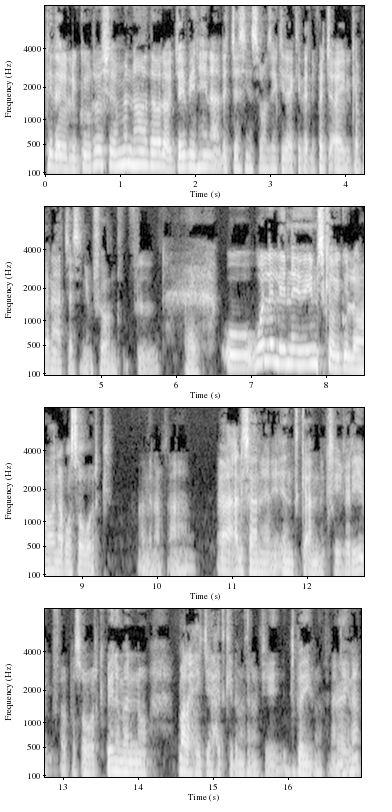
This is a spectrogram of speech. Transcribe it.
كذا اللي يقول إيش من هذا؟ ولا جايبين هنا اللي جالسين يسوون زي كذا كذا. اللي فجأة يلقى بنات جالسين يمشون في ال... و- ولا اللي يمسكه ويقول له أنا أبغى أصورك. مثلا فاهم آه، علشان يعني أنت كأنك شيء غريب فبصورك. بينما إنه ما راح يجي أحد كذا مثلا في دبي مثلا أي. هنا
